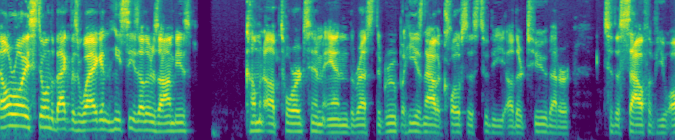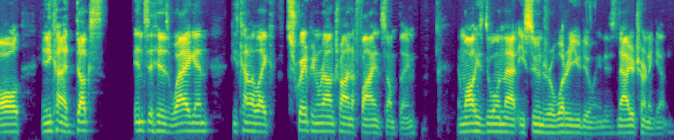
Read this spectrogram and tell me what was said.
Elroy is still in the back of his wagon. He sees other zombies coming up towards him and the rest of the group, but he is now the closest to the other two that are to the south of you all. And he kind of ducks into his wagon. He's kind of like scraping around trying to find something. And while he's doing that, Isundra, what are you doing? It is now your turn again.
